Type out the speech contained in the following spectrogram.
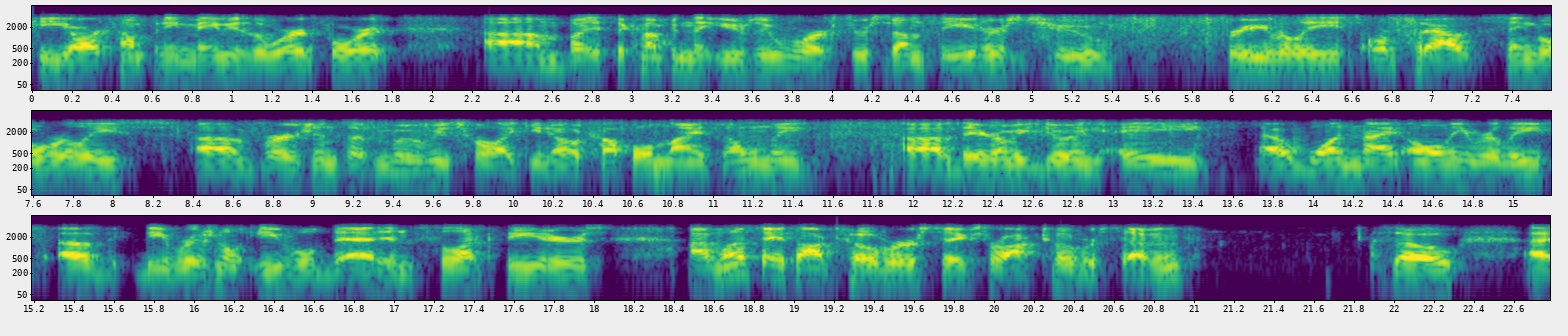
PR company, maybe is the word for it, um, but it's a company that usually works through some theaters to pre-release or put out single release uh, versions of movies for like you know a couple nights only. Uh, they're going to be doing a, a, one night only release of the original Evil Dead in select theaters. I want to say it's October 6th or October 7th. So uh,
